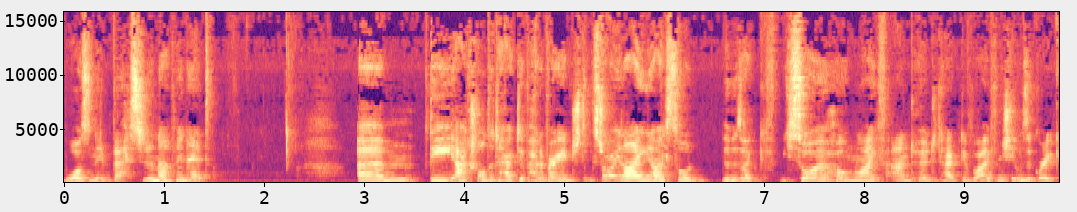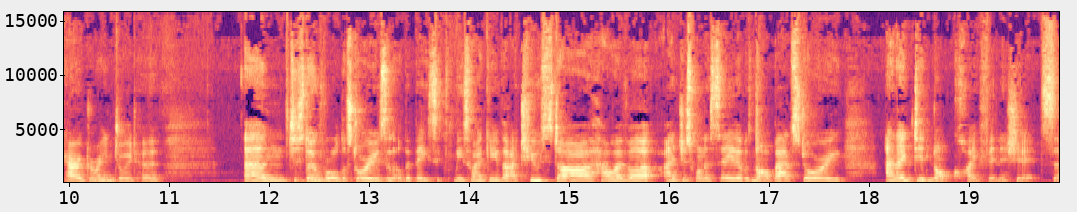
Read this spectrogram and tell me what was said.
wasn't invested enough in it. Um, the actual detective had a very interesting storyline. I saw there was like you saw her home life and her detective life, and she was a great character. I enjoyed her. Um, just overall, the story was a little bit basic for me, so I gave that a two star. However, I just want to say there was not a bad story, and I did not quite finish it. So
